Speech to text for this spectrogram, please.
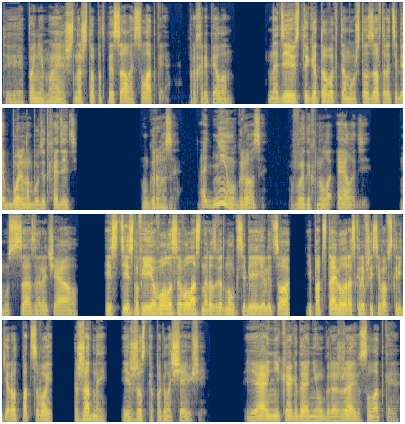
«Ты понимаешь, на что подписалась, сладкая?» — прохрипел он. «Надеюсь, ты готова к тому, что завтра тебе больно будет ходить». «Угрозы. Одни угрозы», выдохнула Элоди. Муса зарычал и, стиснув ее волосы, властно развернул к себе ее лицо и подставил раскрывшийся во вскрике рот под свой, жадный и жестко поглощающий. «Я никогда не угрожаю, сладкая!»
